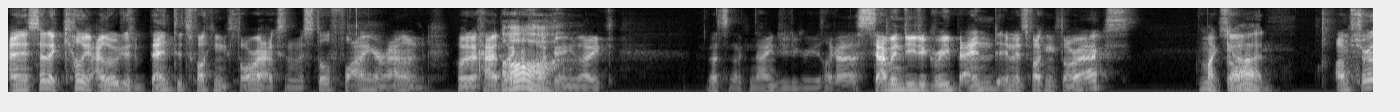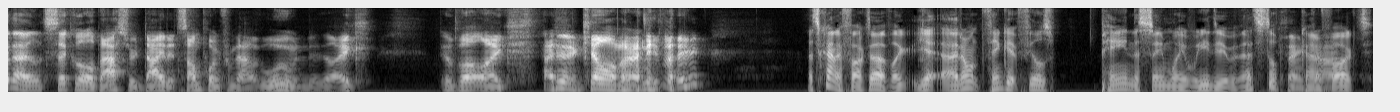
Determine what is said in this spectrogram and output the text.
and instead of killing it, I literally just bent its fucking thorax, and it was still flying around, but it had like Oh. a fucking like that's like 90 degrees, like a 70 degree bend in its fucking thorax. Oh my So- god. I'm sure that sick little bastard died at some point from that wound, like, but like I didn't kill him or anything. That's kind of fucked up. Like, yeah, I don't think it feels pain the same way we do, but that's still kind of fucked.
